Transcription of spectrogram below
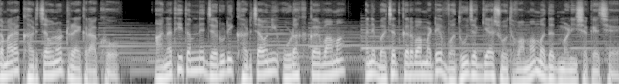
તમારા ખર્ચાઓનો ટ્રેક રાખો. આનાથી તમને જરૂરી ખર્ચાઓની ઓળખ કરવામાં અને બચત કરવા માટે વધુ જગ્યા શોધવામાં મદદ મળી શકે છે.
